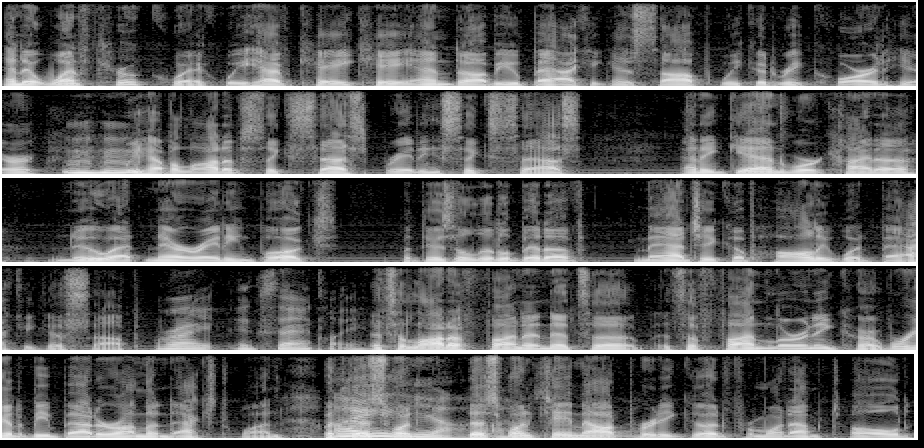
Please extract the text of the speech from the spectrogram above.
and it went through quick. We have KKNW backing us up. We could record here. We have a lot of success breeding success. And again, we're kind of new at narrating books, but there's a little bit of magic of Hollywood backing us up. right exactly It's a lot of fun and it's a it's a fun learning curve. We're going to be better on the next one. But this I- one yeah, this one came out pretty good from what I'm told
